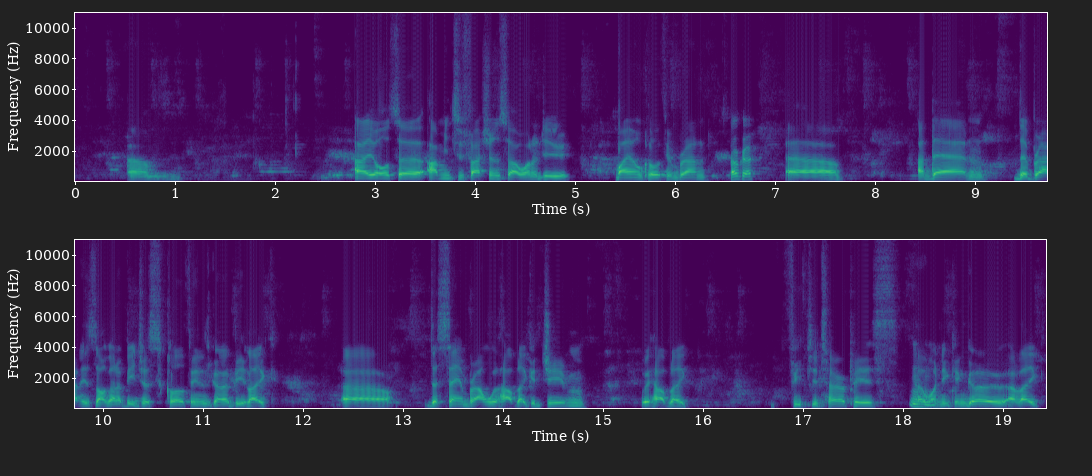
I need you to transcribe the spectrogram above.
Um, I also I'm into fashion, so I want to do my own clothing brand. okay, Uh, and then the brand is not gonna be just clothing; it's gonna be like uh, the same brand. We'll have like a gym. We have like physiotherapists uh, when you can go and like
